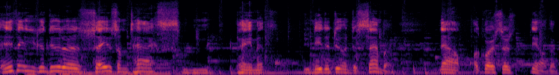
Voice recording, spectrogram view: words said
anything you can do to save some tax payments, you need to do in December. Now, of course, there's, you know, the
